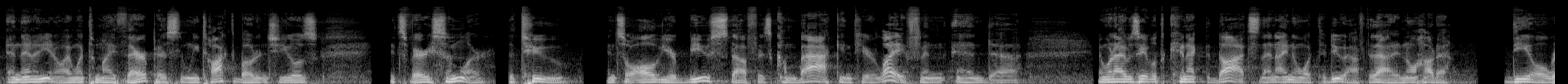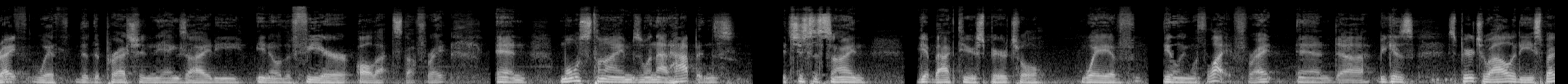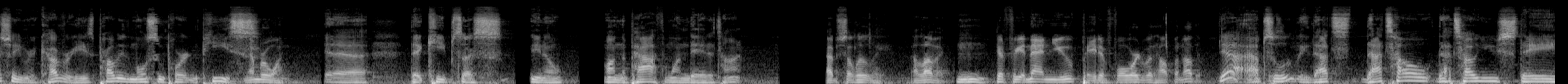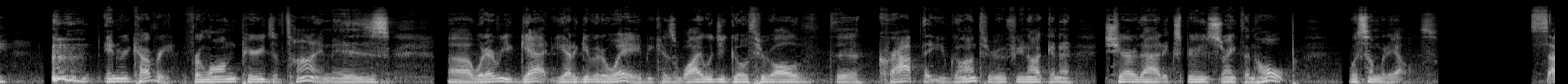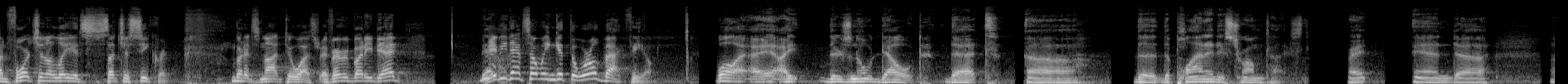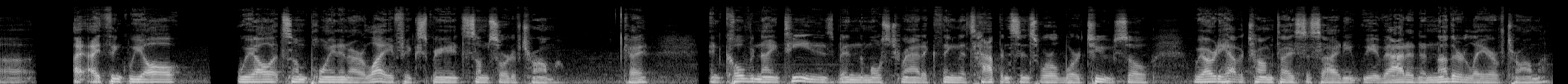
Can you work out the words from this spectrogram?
And then, you know, I went to my therapist and we talked about it, and she goes, It's very similar, the two. And so all of your abuse stuff has come back into your life. And, and, uh, and when I was able to connect the dots, then I know what to do after that. I know how to deal Right. with, with the depression, the anxiety, you know, the fear, all that stuff, right? And most times when that happens, it's just a sign to get back to your spiritual way of dealing with life, right? And uh, because spirituality, especially in recovery, is probably the most important piece Number one. uh, that keeps us, you know, on the path one day at a time. Absolutely. I love it. Good for you. And then you paid it forward with helping others. Yeah, absolutely. That's that's how that's how you stay in recovery for long periods of time. Is uh, whatever you get, you got to give it away because why would you go through all of the crap that you've gone through if you're not going to share that experience, strength, and hope with somebody else? Unfortunately, it's such a secret, but it's not to us. If everybody did, maybe that's how we can get the world back, Theo. Well, I, I, I there's no doubt that uh, the the planet is traumatized, right? And uh, uh, I, I think we all we all at some point in our life experience some sort of trauma. Okay, and COVID nineteen has been the most traumatic thing that's happened since World War II. So we already have a traumatized society. We have added another layer of trauma,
